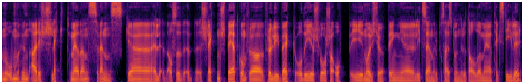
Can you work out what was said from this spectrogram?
om hun er i slekt med den svenske eller, Altså, slekten Spet kom fra, fra Lübeck, og de slår seg opp i Norrköping litt senere på 1600-tallet med tekstiler.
